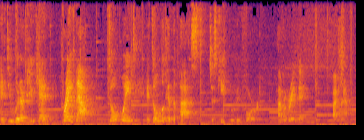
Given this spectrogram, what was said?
and do whatever you can right now. Don't wait and don't look at the past. Just keep moving forward. Have a great day. Bye for now.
